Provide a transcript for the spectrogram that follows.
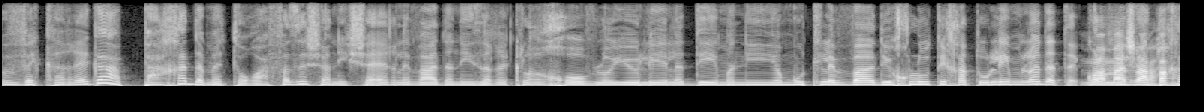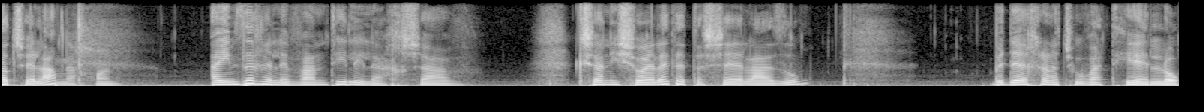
וכרגע הפחד המטורף הזה שאני אשאר לבד, אני אזרק לרחוב, לא יהיו לי ילדים, אני אמות לבד, יאכלו אותי חתולים, לא יודעת, כל אחד והפחד שלה. נכון. האם זה רלוונטי לי לעכשיו? כשאני שואלת את השאלה הזו, בדרך כלל התשובה תהיה לא.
